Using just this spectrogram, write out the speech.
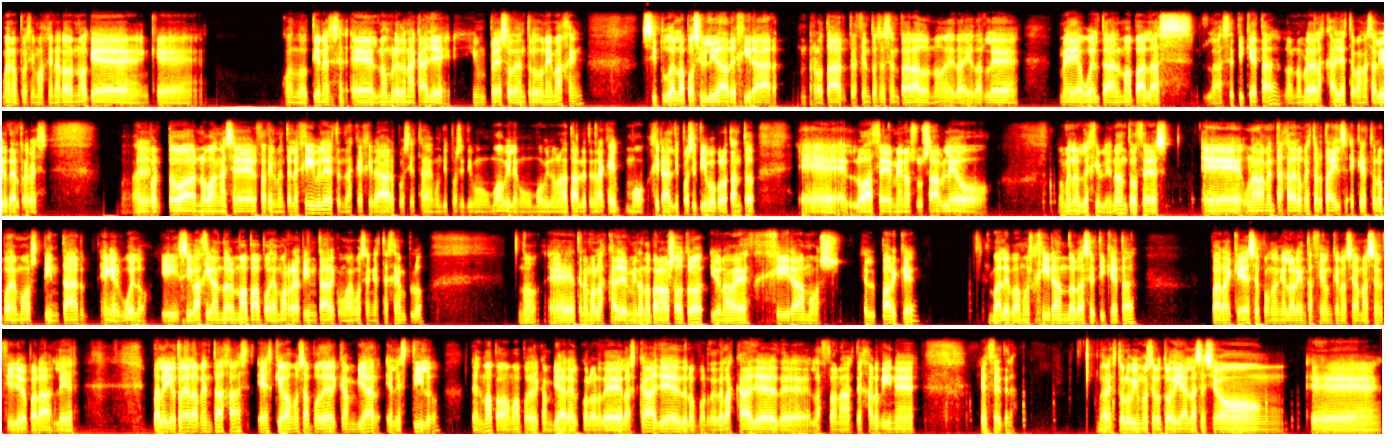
Bueno, pues imaginaros ¿no? que, cuando tienes el nombre de una calle impreso dentro de una imagen, si tú das la posibilidad de girar, rotar 360 grados ¿no? y darle media vuelta al mapa, las, las etiquetas, los nombres de las calles te van a salir del revés. Por todas no van a ser fácilmente legibles, tendrás que girar, pues si estás en un dispositivo móvil, en un móvil o una tablet, tendrás que girar el dispositivo, por lo tanto, eh, lo hace menos usable o, menos legible, ¿no? Entonces, eh, una de las ventajas de los vector tiles es que esto lo podemos pintar en el vuelo y si va girando el mapa podemos repintar, como vemos en este ejemplo, ¿no? Eh, tenemos las calles mirando para nosotros y una vez giramos el parque, ¿vale? Vamos girando las etiquetas para que se pongan en la orientación que no sea más sencillo para leer. ¿Vale? Y otra de las ventajas es que vamos a poder cambiar el estilo del mapa. Vamos a poder cambiar el color de las calles, de los bordes de las calles, de las zonas de jardines, etcétera. esto lo vimos el otro día en la sesión, eh,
